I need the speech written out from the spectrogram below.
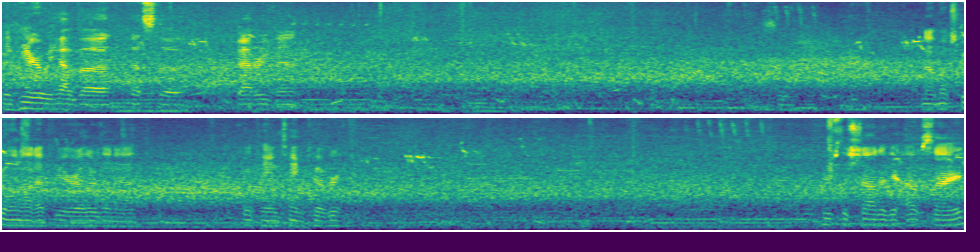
Then here we have, uh, that's the battery vent. So, not much going on up here other than a propane tank cover. Here's the shot of the outside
